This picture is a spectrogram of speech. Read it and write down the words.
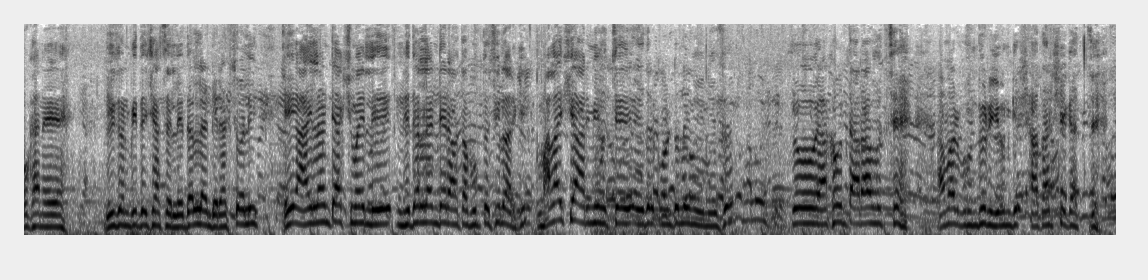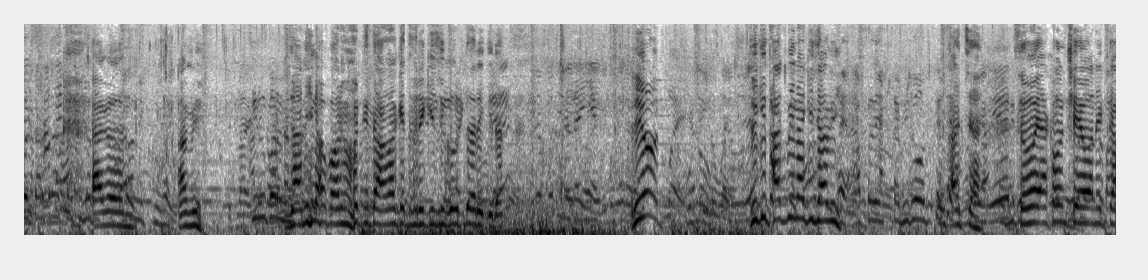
ওখানে দুইজন বিদেশি আছে, নেদারল্যান্ডের অ্যাকচুয়ালি এই আইল্যান্ডটা একসময় নেদারল্যান্ডের আওতাভুক্ত ছিল আর কি। মালয়েশিয়া আর্মি হচ্ছে এদের কন্ট্রোলে নিয়ে নিয়েছে। তো এখন তারা হচ্ছে আমার বন্ধু রিয়নকে সাঁতার শেখাচ্ছে। এখন আমি জানি না পরবর্তীতে আমাকে ধরে কিছু করতে পারে কিনা। রিয়ন! তুই কি থাকবি নাকি যাবি? আচ্ছা তো এখন সে অনেকটা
